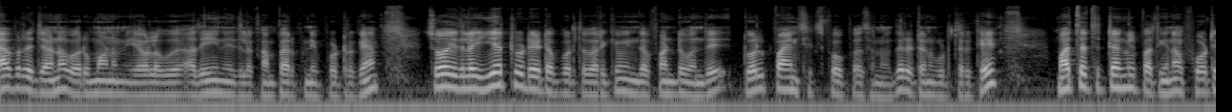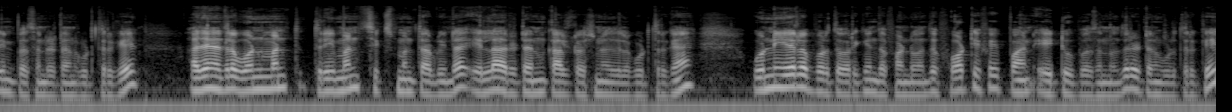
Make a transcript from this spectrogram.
ஆவரேஜான வருமானம் எவ்வளவு அதையும் இதில் கம்பேர் பண்ணி போட்டிருக்கேன். ஸோ இதில் இயர் டு டேட்டை பொறுத்த வரைக்கும் இந்த ஃபண்டு வந்து twelve point six four percent வந்து ரிட்டர்ன் கொடுத்துருக்கு. மற்ற திட்டங்கள் பார்த்தீங்கன்னா ஃபோர்டீன் பர்சன்ட் ரிட்டர்ன் கொடுத்துருக்கு. அதே நேரத்தில் one month three month six month அப்படின்ற எல்லா ரிட்டர்ன் கால்குலேஷனும் இதில் கொடுத்துருக்கேன். ஒன் இயரில் பொறுத்த வரைக்கும் இந்த ஃபண்ட் வந்து forty five point eight two percent வந்து ரிட்டர்ன் கொடுத்துருக்கு.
